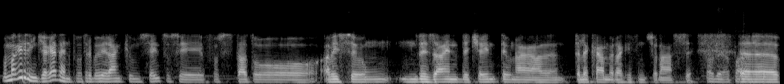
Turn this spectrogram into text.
ma magari Ninja Gaiden potrebbe avere anche un senso se fosse stato avesse un, un design decente, una telecamera che funzionasse. Vabbè, eh,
